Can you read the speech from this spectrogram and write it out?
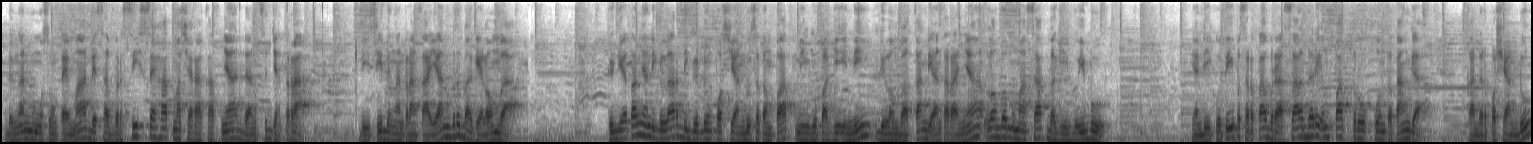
dengan mengusung tema Desa Bersih Sehat Masyarakatnya dan Sejahtera, diisi dengan rangkaian berbagai lomba. Kegiatan yang digelar di Gedung Posyandu setempat minggu pagi ini dilombakan di antaranya lomba memasak bagi ibu-ibu. Yang diikuti peserta berasal dari empat rukun tetangga, kader posyandu,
